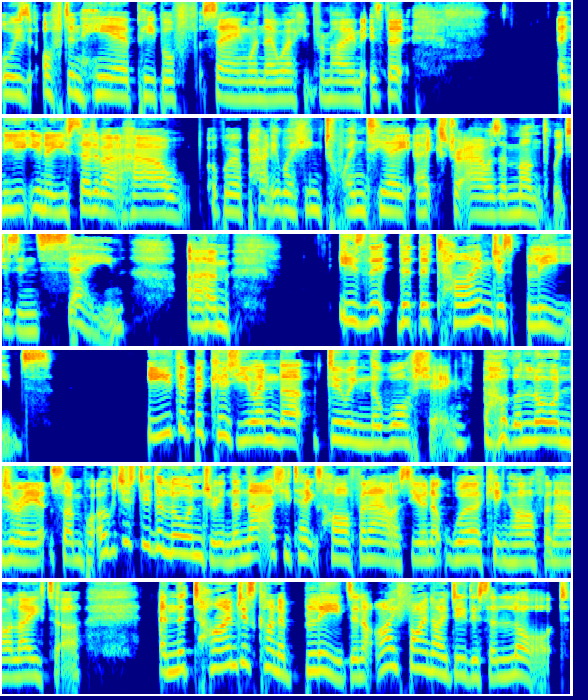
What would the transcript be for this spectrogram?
always often hear people f- saying when they're working from home is that and you you know you said about how we're apparently working 28 extra hours a month which is insane. Um, is that that the time just bleeds either because you end up doing the washing or the laundry at some point. Oh just do the laundry and then that actually takes half an hour so you end up working half an hour later. And the time just kind of bleeds and i find i do this a lot.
